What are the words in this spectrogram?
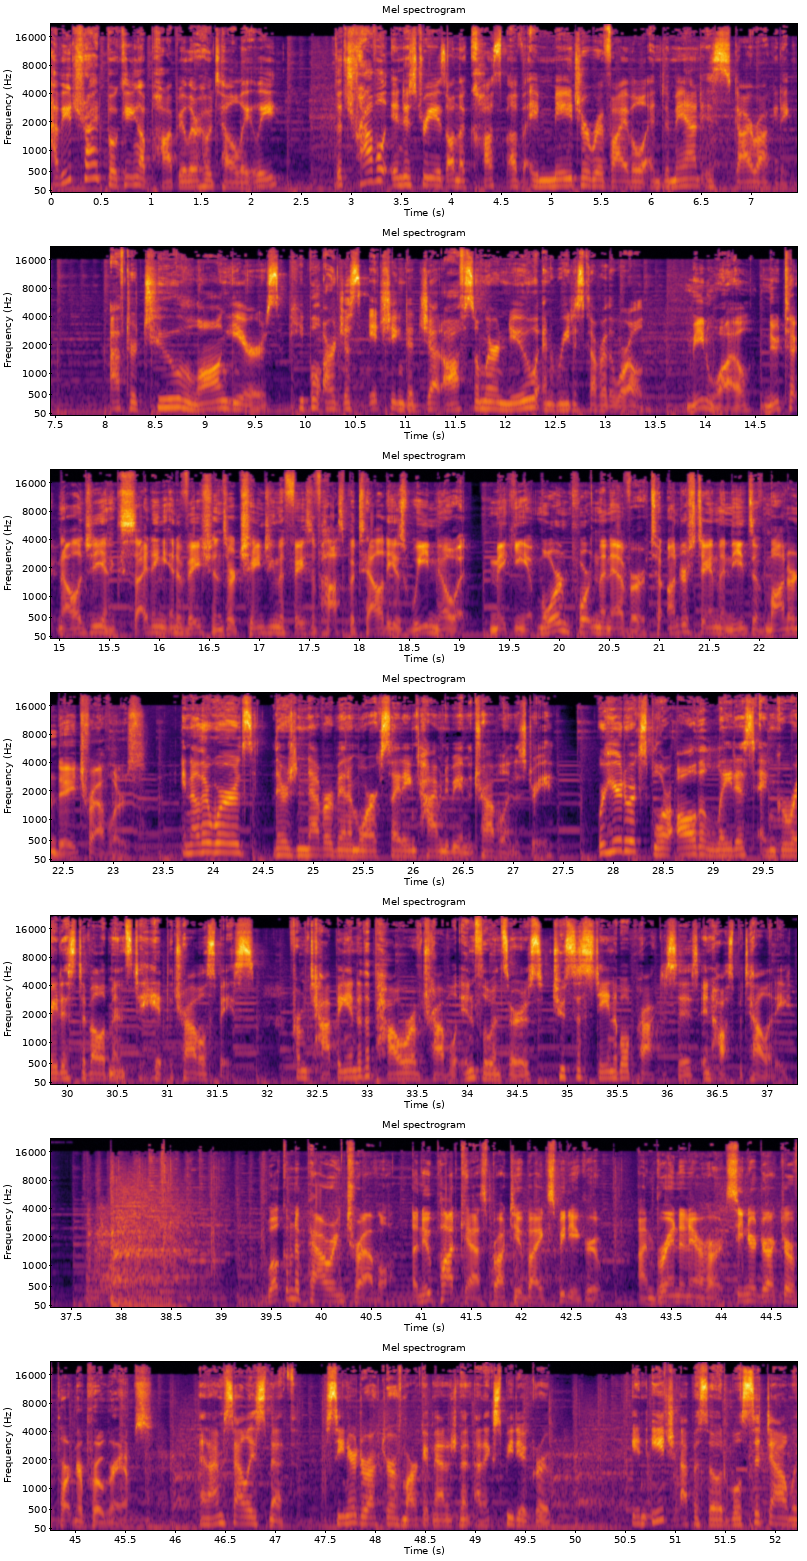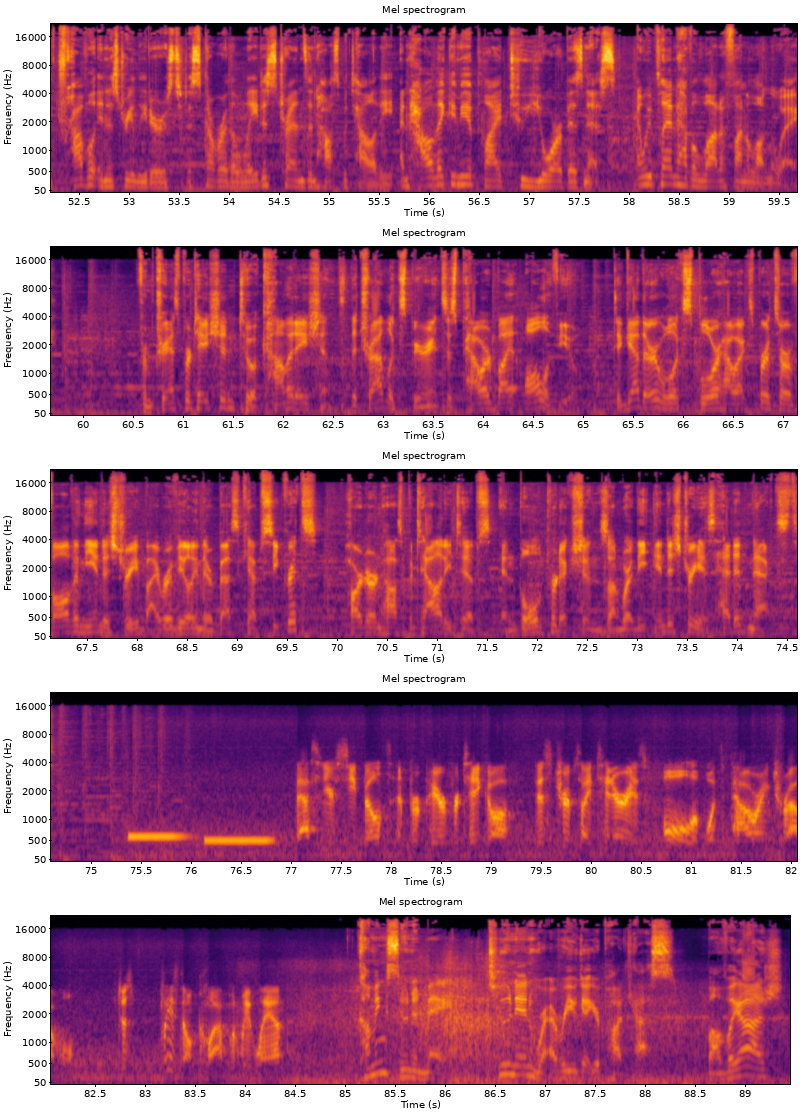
Have you tried booking a popular hotel lately? The travel industry is on the cusp of a major revival and demand is skyrocketing. After two long years, people are just itching to jet off somewhere new and rediscover the world. Meanwhile, new technology and exciting innovations are changing the face of hospitality as we know it, making it more important than ever to understand the needs of modern day travelers. In other words, there's never been a more exciting time to be in the travel industry. We're here to explore all the latest and greatest developments to hit the travel space, from tapping into the power of travel influencers to sustainable practices in hospitality. Welcome to Powering Travel, a new podcast brought to you by Expedia Group. I'm Brandon Ehrhardt, Senior Director of Partner Programs. And I'm Sally Smith, Senior Director of Market Management at Expedia Group. In each episode, we'll sit down with travel industry leaders to discover the latest trends in hospitality and how they can be applied to your business. And we plan to have a lot of fun along the way. From transportation to accommodations, the travel experience is powered by all of you. Together, we'll explore how experts are evolving the industry by revealing their best kept secrets, hard earned hospitality tips, and bold predictions on where the industry is headed next. Fasten your seatbelts and prepare for takeoff. This trip's itinerary is full of what's powering travel. Just please don't clap when we land. Coming soon in May. Tune in wherever you get your podcasts. Bon voyage!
